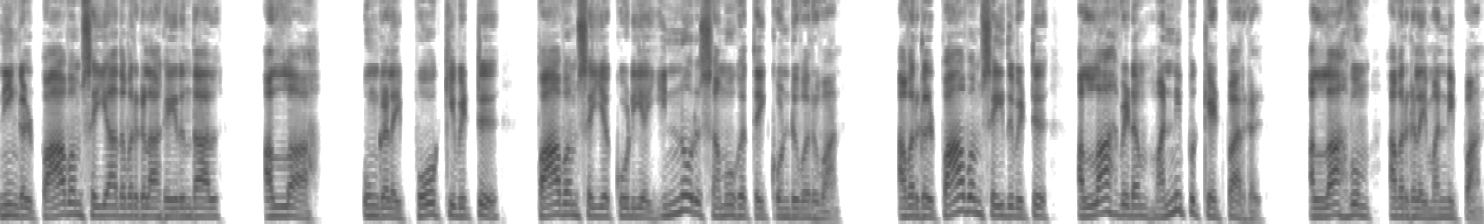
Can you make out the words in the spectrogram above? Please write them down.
நீங்கள் பாவம் செய்யாதவர்களாக இருந்தால் அல்லாஹ் உங்களை போக்கிவிட்டு பாவம் செய்யக்கூடிய இன்னொரு சமூகத்தை கொண்டு வருவான். அவர்கள் பாவம் செய்துவிட்டு அல்லாஹ்விடம் மன்னிப்பு கேட்பார்கள். அல்லாஹ்வும் அவர்களை மன்னிப்பான்.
